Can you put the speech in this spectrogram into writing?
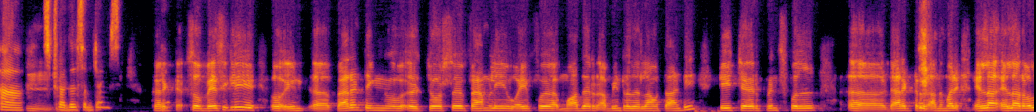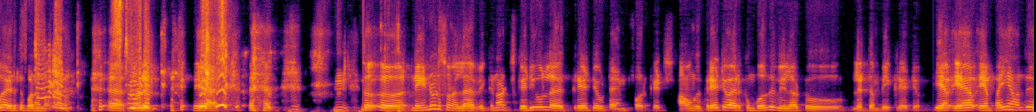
uh, Mm. struggle sometimes. Correct so basically parenting chores family wife mother அப்படின்றதெல்லாம் தாண்டி டீச்சர் பிரின்சிபல் டைரக்டர் அந்த மாதிரி எல்லா எல்லா ரோலும் எடுத்து பண்ணணும். Student. நீ இன்னொன்னு சொன்னல we not schedule creative time for kids அவங்க கிரியேட்டிவா இருக்கும்போது we love to let them be creative என் பையன் வந்து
